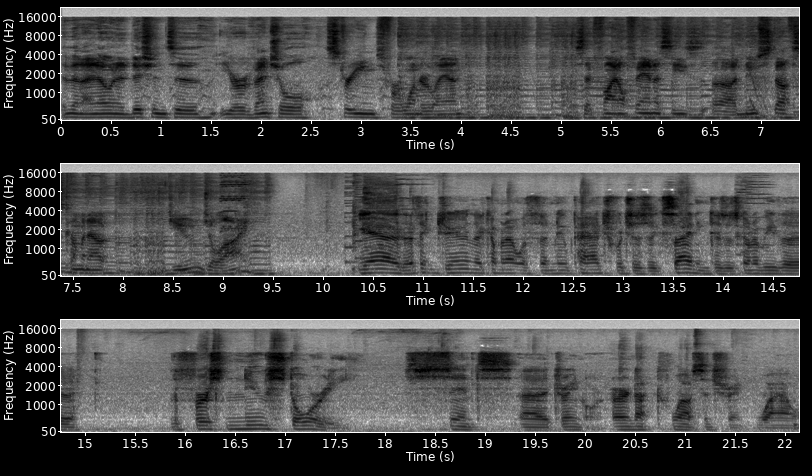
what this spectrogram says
And then I know, in addition to your eventual streams for Wonderland, you said Final Fantasy's uh, new stuff's coming out June, July. Yeah, I think June they're coming out with a new patch, which is exciting because it's going to be the the first new story since uh, Draenor, or not? Wow, since Drain. Wow,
